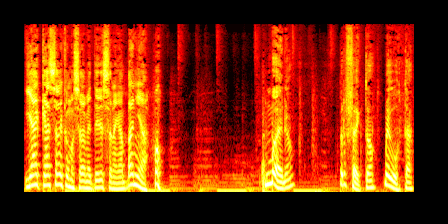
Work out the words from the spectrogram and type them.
Y acá, ¿sabes cómo se va a meter eso en la campaña? ¡Oh! bueno, perfecto, me gusta.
